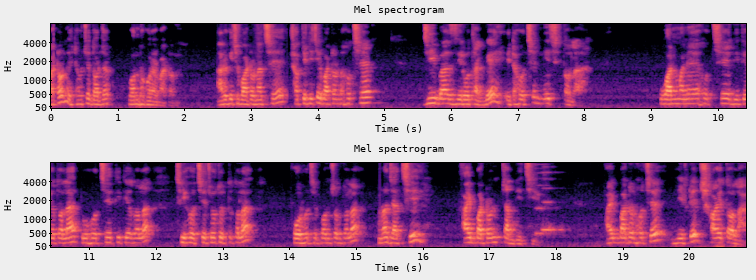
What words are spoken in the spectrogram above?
বাটন, এটা হচ্ছে দরজা বন্ধ করার বাটন। আরও কিছু বাটন আছে। সবচেয়ে নিচের বাটনটা হচ্ছে জি বা জিরো থাকবে। এটা হচ্ছে নিচ তলা। ওয়ান মানে হচ্ছে দ্বিতীয় তলা টু হচ্ছে তৃতীয় তলা থ্রি হচ্ছে চতুর্থ তলা ফোর হচ্ছে পঞ্চম তলা। আমরা যাচ্ছি ফাইভ বাটন চাপ দিচ্ছি। ফাইভ বাটন হচ্ছে লিফটের ছয় তলা।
